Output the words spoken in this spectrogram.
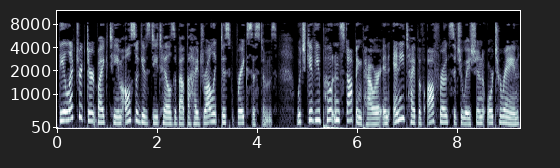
The electric dirt bike team also gives details about the hydraulic disc brake systems, which give you potent stopping power in any type of off-road situation or terrain,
